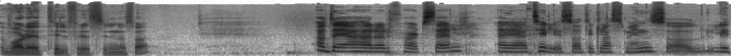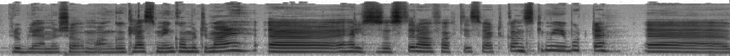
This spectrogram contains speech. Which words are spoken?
Var det et tilfredsstillende svar? Av det jeg har erfart selv. Jeg er tillitsvalgt i klassen min, så litt problemer som angår klassen min, kommer til meg. Eh, helsesøster har faktisk vært ganske mye borte eh,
